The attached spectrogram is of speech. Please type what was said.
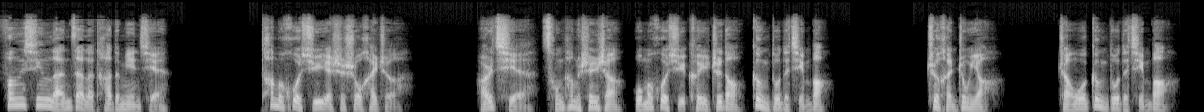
方心拦在了他的面前。他们或许也是受害者。而且从他们身上，我们或许可以知道更多的情报，这很重要。掌握更多的情报，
